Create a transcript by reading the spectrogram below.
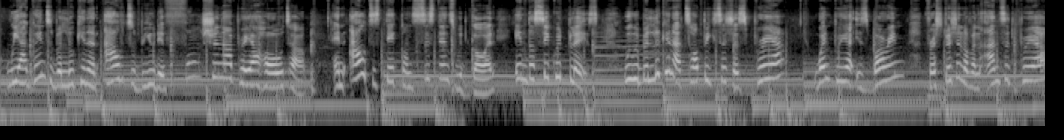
we are going to be looking at how to build a functional prayer altar and how to stay consistent with God in the secret place. We will be looking at topics such as prayer, when prayer is boring, frustration of an answered prayer,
